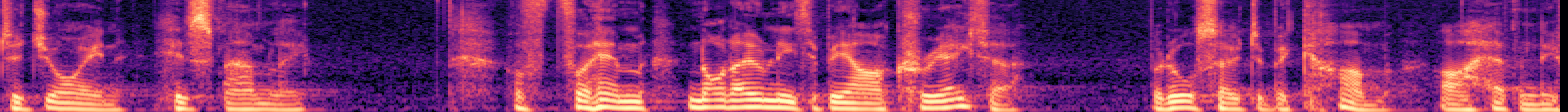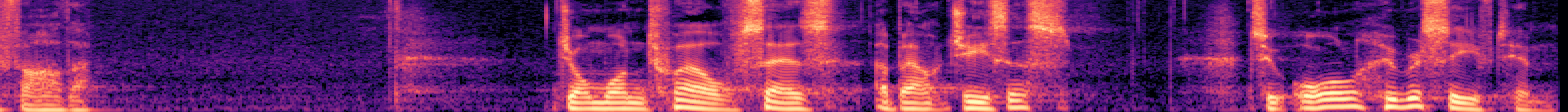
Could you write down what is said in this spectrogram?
to join His family. For Him not only to be our Creator, but also to become our Heavenly Father. John 1:12 says about Jesus, to all who received him,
